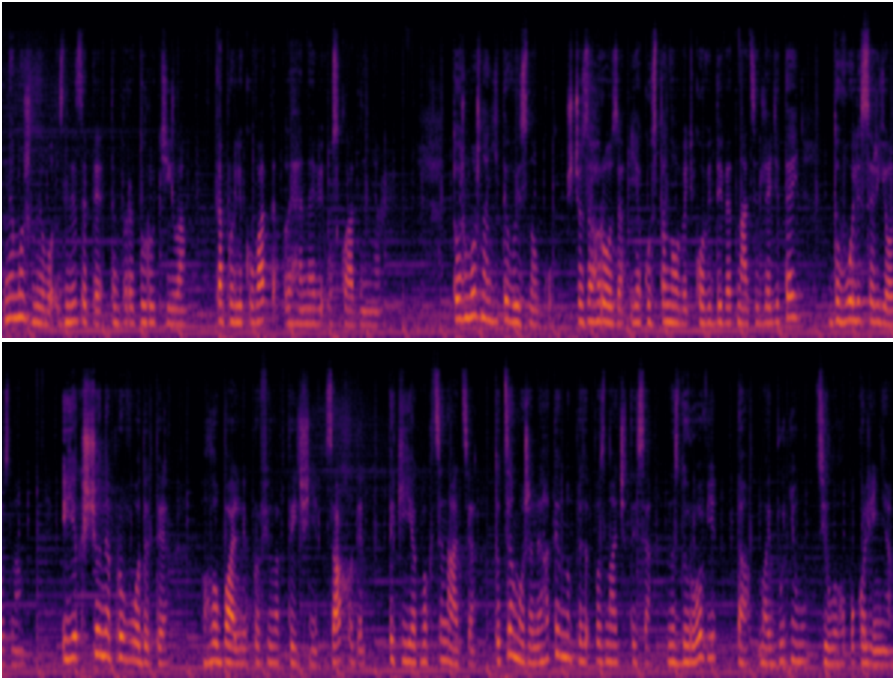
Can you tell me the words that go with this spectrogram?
неможливо знизити температуру тіла та пролікувати легеневі ускладнення. Тож можна дійти висновку, що загроза, яку становить COVID-19 для дітей, доволі серйозна. І якщо не проводити глобальні профілактичні заходи, такі як вакцинація, то це може негативно позначитися на здоров'ї та майбутньому цілого покоління.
